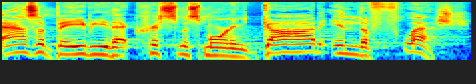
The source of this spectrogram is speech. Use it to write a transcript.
as a baby that Christmas morning, God in the flesh,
